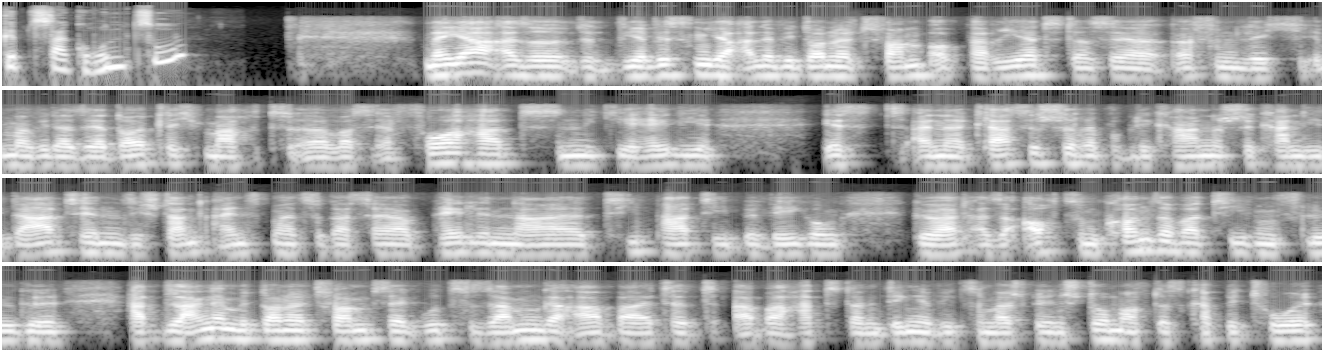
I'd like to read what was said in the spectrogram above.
Gibt es da Grund zu? Naja, also wir wissen ja alle, wie Donald Trump operiert, dass er öffentlich immer wieder sehr deutlich macht, äh, was er vorhat. Nikki Haley ist eine klassische republikanische Kandidatin. Sie stand einstmals sogar Sarah Palin nahe, Tea Party-Bewegung, gehört also auch zum konservativen Flügel, hat lange mit Donald Trump sehr gut zusammengearbeitet, aber hat dann Dinge wie zum Beispiel den Sturm auf das Kapitol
